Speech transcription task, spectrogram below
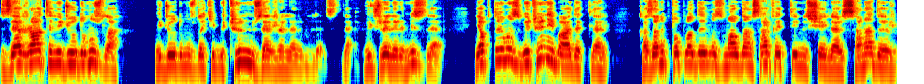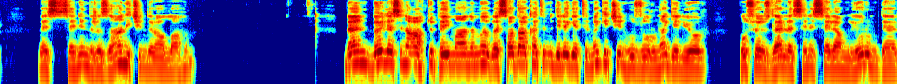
zerrat-ı vücudumuzla, vücudumuzdaki bütün zerrelerimizle, hücrelerimizle, yaptığımız bütün ibadetler, kazanıp topladığımız maldan sarf ettiğimiz şeyler sanadır ve senin rızan içindir Allah'ım. Ben böylesine ahdü peymanımı ve sadakatimi dile getirmek için huzuruna geliyor, bu sözlerle seni selamlıyorum der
